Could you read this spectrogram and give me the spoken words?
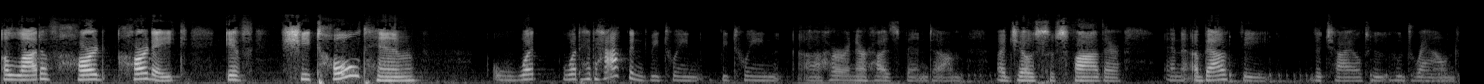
a lot of hard heartache if she told him what what had happened between between uh, her and her husband, um, uh, Joseph's father, and about the the child who, who drowned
